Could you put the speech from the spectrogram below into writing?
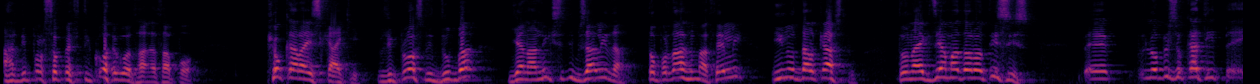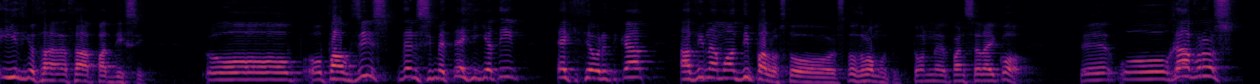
Αντιπροσωπευτικό, εγώ θα, θα πω. Πιο καραϊσκάκι. Διπλό στην Τούμπα για να ανοίξει την ψαλίδα. Το πρωτάθλημα θέλει, είναι ο Νταλκάς του. Τον Αεκτζή, άμα το ρωτήσεις, ε, νομίζω κάτι ε, ίδιο θα, θα απαντήσει. Ο, ο Παουτζής δεν συμμετέχει γιατί έχει θεωρητικά αδύναμο αντίπαλο στο, στο δρόμο του, τον ε, Πανσεραϊκό. Ε, ο Γάβρος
